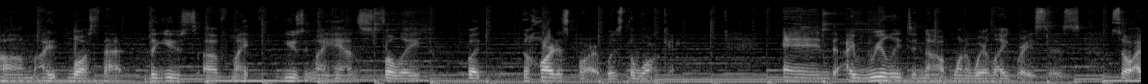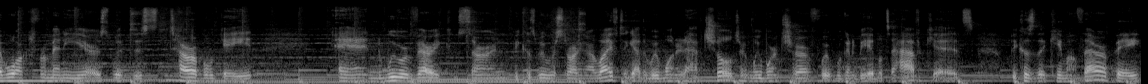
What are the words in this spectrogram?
Um, I lost that, the use of my, using my hands fully, but the hardest part was the walking. And I really did not want to wear leg braces. So I walked for many years with this terrible gait and we were very concerned because we were starting our life together. We wanted to have children. We weren't sure if we were going to be able to have kids because of the chemotherapy.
